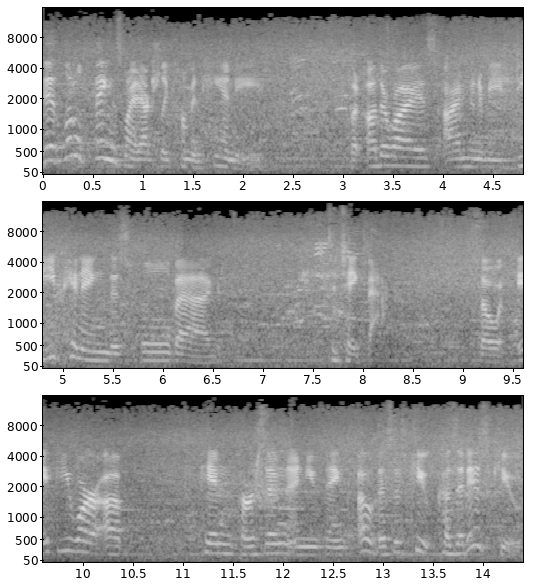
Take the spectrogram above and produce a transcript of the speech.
the little things might actually come in handy, but otherwise I'm gonna be depinning this whole bag to take back. So if you are a pin person and you think, oh, this is cute, because it is cute,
